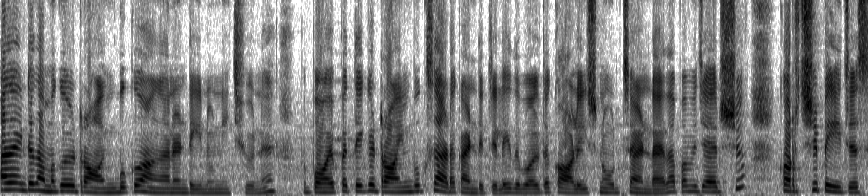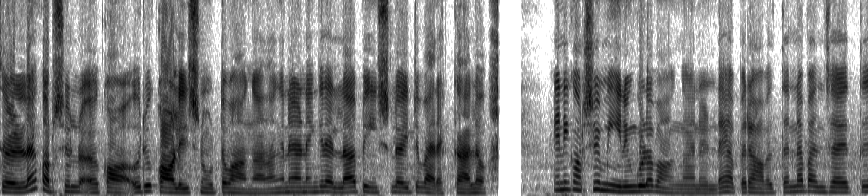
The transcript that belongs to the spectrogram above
അത് കഴിഞ്ഞിട്ട് നമുക്ക് ഡ്രോയിങ് ബുക്ക് വാങ്ങാനുണ്ടായിരുന്നു നിച്ചുവിന്. അപ്പോൾ പോയപ്പോഴത്തേക്ക് ഡ്രോയിങ് ബുക്ക്സ് അവിടെ കണ്ടിട്ടില്ല. ഇതുപോലത്തെ കോളേജ് നോട്ട്സ് ഉണ്ടായത്. അപ്പം വിചാരിച്ചു കുറച്ച് പേജസുകളിൽ കുറച്ച് ഒരു കോളേജ് നോട്ട് വാങ്ങാം അങ്ങനെയാണെങ്കിൽ എല്ലാ പേജിലായിട്ട് വരക്കാമല്ലോ ഇനി കുറച്ച് മീനും കൂടെ വാങ്ങാനുണ്ട്. അപ്പോൾ രാവിലെ തന്നെ പഞ്ചായത്ത്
